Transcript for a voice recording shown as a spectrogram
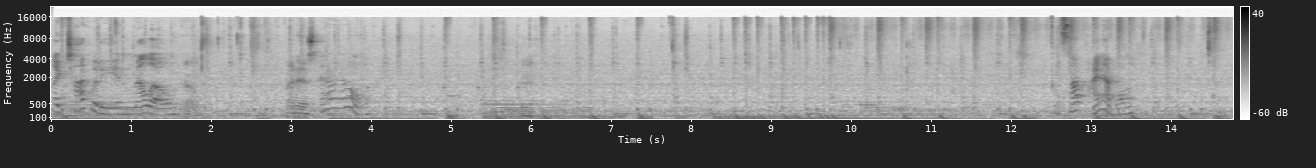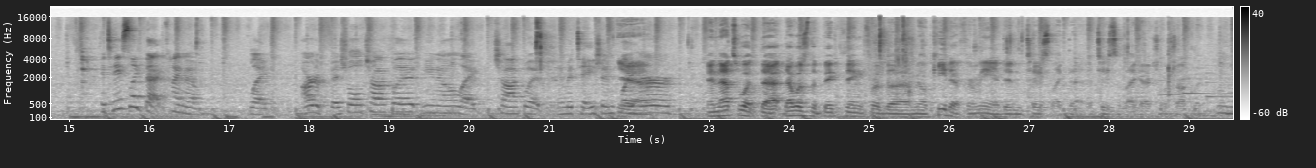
like chocolatey and mellow. Oh. Mine is. I don't know. mm. It's not pineapple. It tastes like that kind of like artificial chocolate, you know, like chocolate imitation flavor. Yeah. And that's what that that was the big thing for the Milkita for me. It didn't taste like that. It tasted like actual chocolate, hmm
